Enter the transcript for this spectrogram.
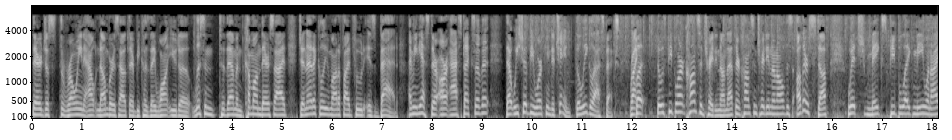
they're just throwing out numbers out there because they want you to listen to them and come on their side. Genetically modified food is bad. I mean, yes, there are aspects of it that we should be working to change, the legal aspects. Right. But those people aren't concentrating on that. They're concentrating on all this other stuff, which makes people like me, when I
